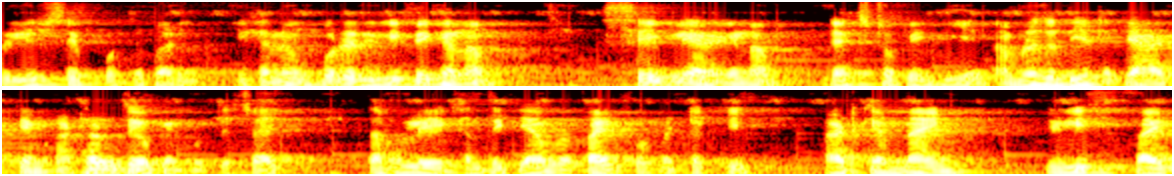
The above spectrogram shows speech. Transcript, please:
রিলিফ সেভ করতে পারি। এখানে উপরে রিলিফে গেলাম সেভ লেয়ারে গেলাম ডেস্কটপে গিয়ে আমরা যদি এটাকে আর্ট ক্যাম আঠারোতে ওপেন করতে চাই, তাহলে এখান থেকে আমরা ফাইল ফরম্যাটটাকে ক্যাম নাইন রিলিফ ফাইল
